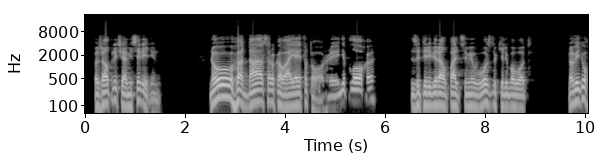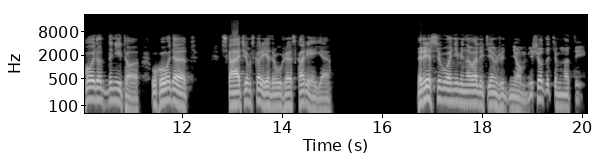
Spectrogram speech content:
— пожал плечами Середин. Ну, одна сороковая — это тоже неплохо, — заперебирал пальцами в воздухе любовод. Но ведь уходят дни-то, уходят. Скачем скорее, друже, скорее. Рез всего они миновали тем же днем, еще до темноты.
